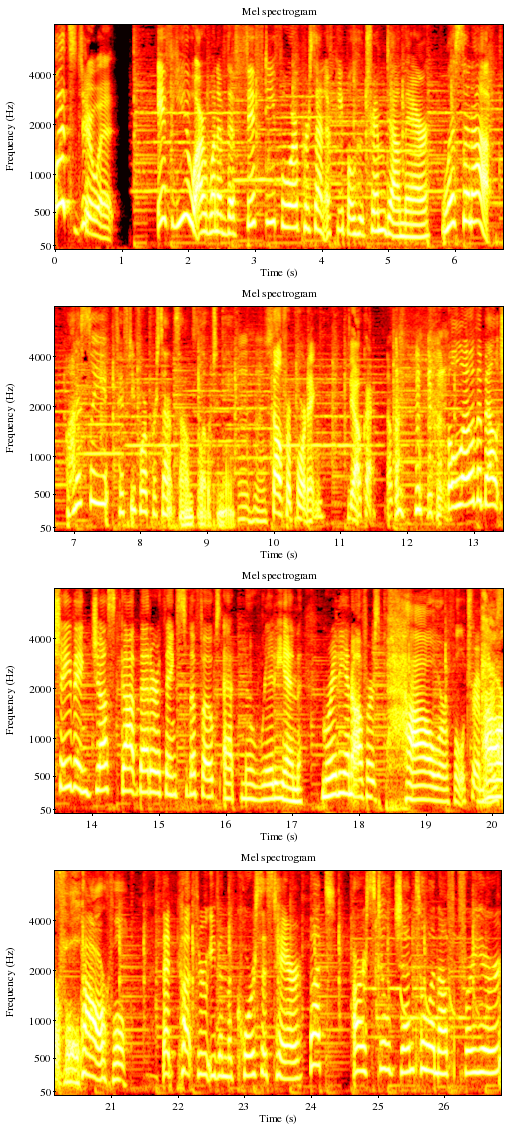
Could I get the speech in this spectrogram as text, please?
Let's do it. If you are one of the 54% of people who trim down there, listen up. Honestly, 54% sounds low to me. Mm-hmm. Self-reporting. Yeah. Okay. Okay. Below the belt shaving just got better thanks to the folks at Meridian. Meridian offers powerful trimmers. Powerful. Powerful. That cut through even the coarsest hair, but are still gentle enough for your,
